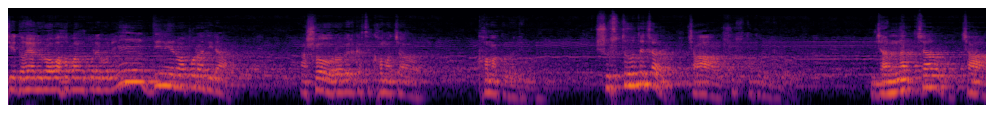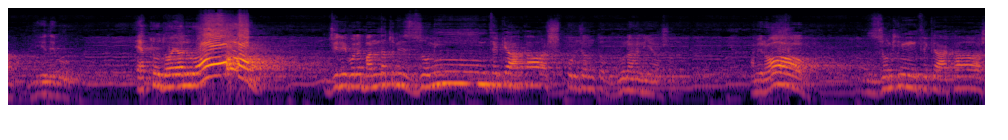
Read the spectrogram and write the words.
যে দয়ালুর রব আহ্বান করে বলে, এই দিনের অপরাধীরা, আসো রবের কাছে ক্ষমা চাও, ক্ষমা করে দেব। সুস্থ হতে চাও চাও, সুস্থ করে দেব। জান্নাত চাও? চাও, দিয়ে দেব। এত দয়ালু রব, যিনি বলে, বান্দা, তুমি জমিন থেকে আকাশ পর্যন্ত গুনাহ নিয়ে আসো। আমি রব, জমিন থেকে আকাশ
